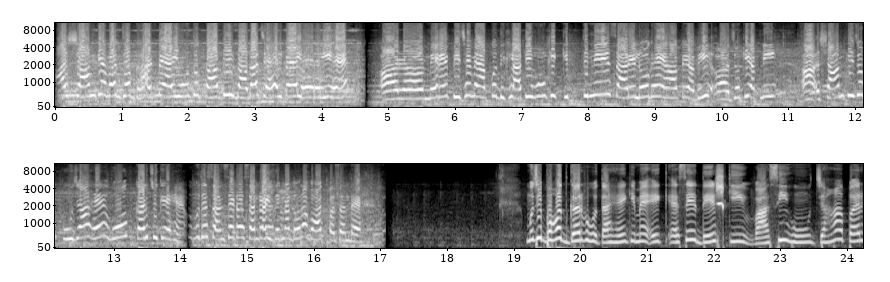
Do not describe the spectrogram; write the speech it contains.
आज शाम के वक्त जब घाट पे आई हूँ तो काफ़ी ज़्यादा चहल पहल हो रही है। और मेरे पीछे मैं आपको दिखलाती हूँ कि कितने सारे लोग हैं यहाँ पे अभी जो कि अपनी शाम की जो पूजा है वो कर चुके हैं। मुझे सनसेट और सनराइज देखना दोनों बहुत पसंद है। मुझे बहुत गर्व होता है कि मैं एक ऐसे देश की वासी हूँ जहाँ पर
